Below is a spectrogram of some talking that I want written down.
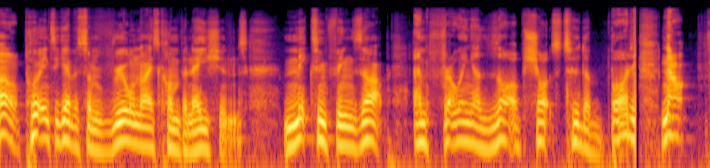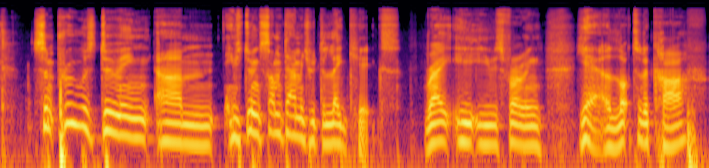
oh putting together some real nice combinations, mixing things up, and throwing a lot of shots to the body. Now, St. Preux was doing um, he was doing some damage with the leg kicks, right? He he was throwing, yeah, a lot to the calf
